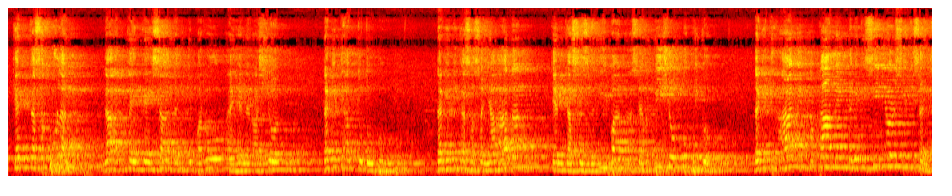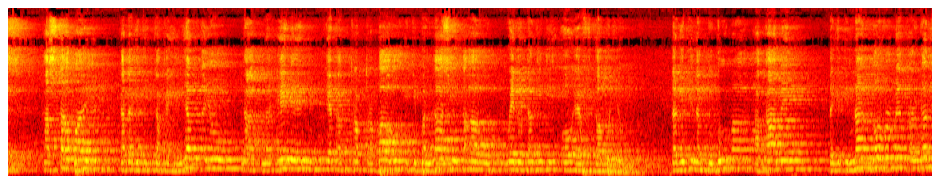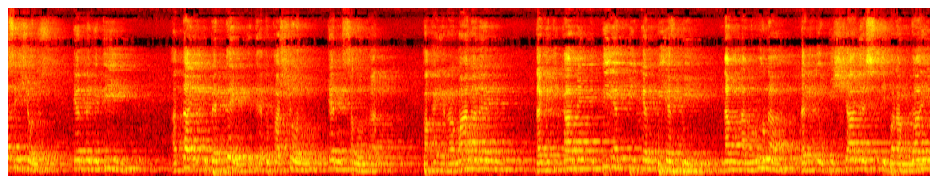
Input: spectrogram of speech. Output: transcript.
ken kasapulan nga kay kaysa dagiti paro ay henerasyon dagiti agtutubo dagiti kasasayaatan, ken kasisiliban a serbisyo publiko, dagiti amin at aming dagiti senior citizens, kastapay kadagiti kakailyang tayo na agnaenen ken agtrap trabaho iti palasyo taaw wenno dagiti OFW. Dagiti nagduduma a kaming dagiti non-government organizations ken dagiti adda iti benteng iti edukasyon ken sanunat. Pakairamanan rin dagiti kami PNP ken PFP nang nangruna dagiti opisyales ti barangay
